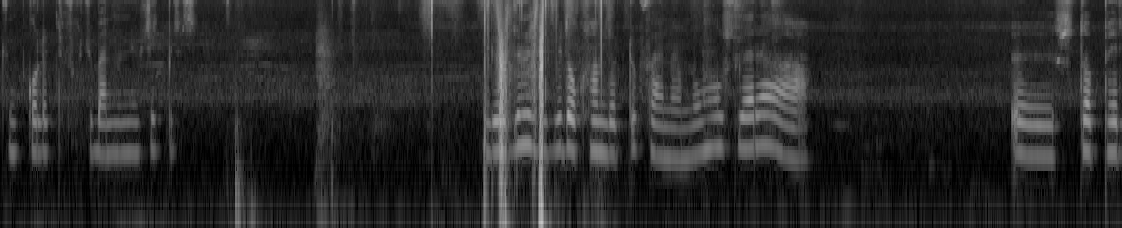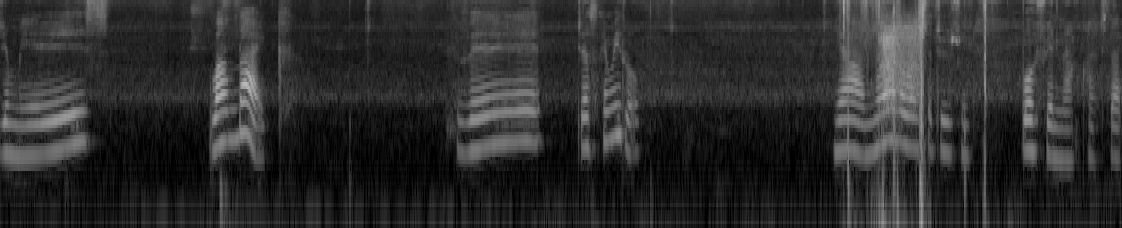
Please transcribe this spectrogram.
Çünkü kolektif gücü benden yüksek birisi. Gördüğünüz gibi 94'lük Fernando Muslera. Ee, stoperimiz Van Dijk ve Casemiro. Ya ne başlatıyorsun? Boş verin arkadaşlar.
